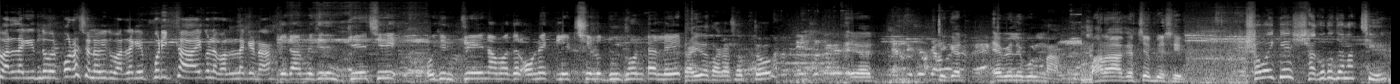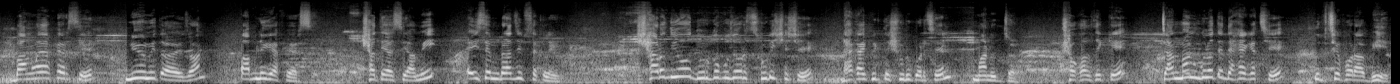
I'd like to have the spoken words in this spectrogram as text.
করতে ভালো লাগে কিন্তু পড়াশোনা করতে ভালো লাগে পরীক্ষা এগুলো ভালো লাগে না। যেটা আমি যেদিন গিয়েছি ওই দিন ট্রেন আমাদের অনেক লেট ছিল দুই ঘণ্টা লেট চাহিদা থাকা সত্ত্বেও টিকিট অ্যাভেলেবল না। ভাড়া আগের চেয়ে বেশি। সবাইকে স্বাগত জানাচ্ছি বাংলা অ্যাফেয়ার্সের নিয়মিত আয়োজন পাবলিক অ্যাফেয়ার্সে সাথে আছি আমি এইচ এম রাজীব সাকলাই। শারদীয় দুর্গাপুজোর ছুটি শেষে ঢাকায় ফিরতে শুরু করেছেন মানুষজন। সকাল থেকে যানবাহনগুলোতে দেখা গেছে উপচে পড়া ভিড়।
